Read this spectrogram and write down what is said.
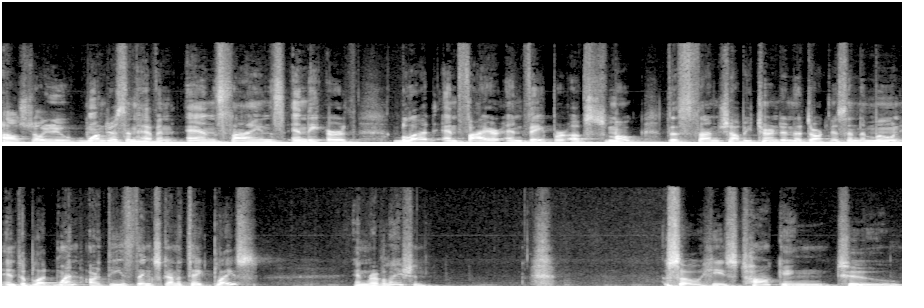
I'll show you wonders in heaven and signs in the earth blood and fire and vapor of smoke. The sun shall be turned into darkness and the moon into blood. When are these things going to take place? In Revelation. So he's talking to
